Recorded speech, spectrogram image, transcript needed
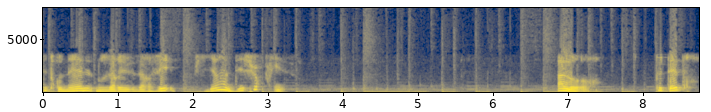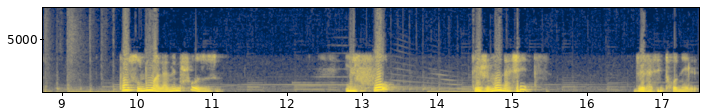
citronnelle nous a réservé bien des surprises. Alors, peut-être pensons-nous à la même chose. Il faut que je m'en achète de la citronnelle.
